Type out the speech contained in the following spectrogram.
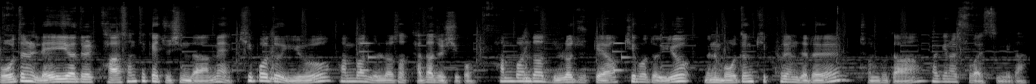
모든 레이어들 다 선택해 주신 다음에 키보드 U 한 번 눌러서 닫아 주시고 한 번 더 눌러 줄게요. 키보드 U. 그러면 모든 키프레임들을 전부 다 확인할 수가 있습니다.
